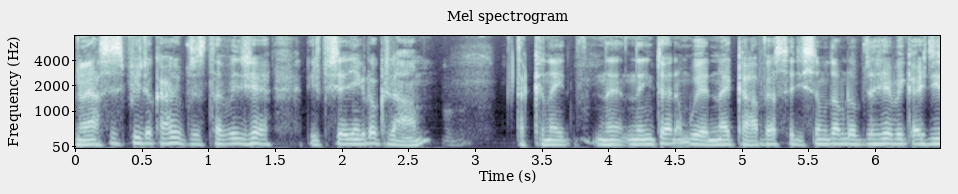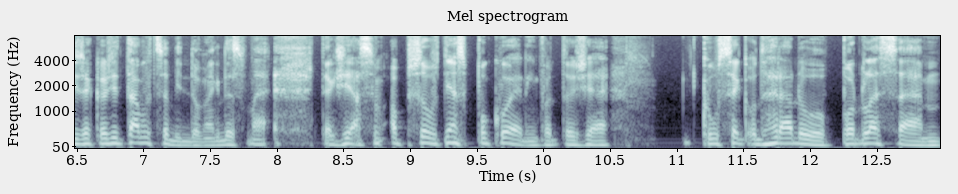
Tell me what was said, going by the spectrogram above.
No já si spíš dokážu představit, že když přijde někdo k nám, tak ne, ne, není to jenom u jedné kávy a sedí jsem tam dobře, že by každý řekl, že tam chce být domek, kde jsme. Takže já jsem absolutně spokojený, protože kousek od hradu, pod lesem,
